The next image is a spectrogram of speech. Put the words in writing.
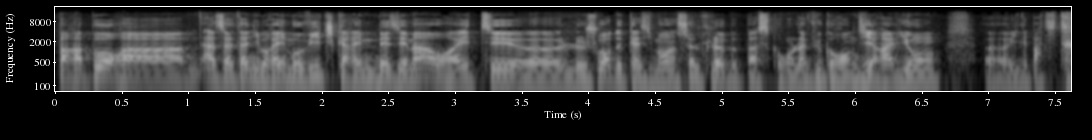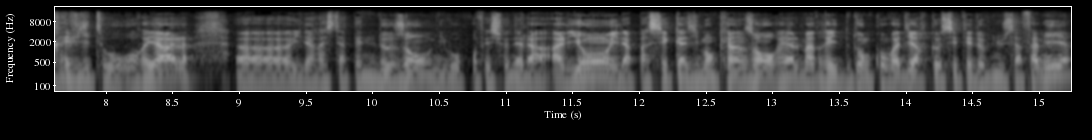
Par rapport à, Zlatan Ibrahimovic, Karim Benzema aura été euh, le joueur de quasiment un seul club parce qu'on l'a vu grandir à Lyon. Euh, il est parti très vite au, Real. Euh, il est resté à peine deux ans au niveau professionnel à, Lyon. Il a passé quasiment 15 ans au Real Madrid. Donc on va dire que c'était devenu sa famille,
